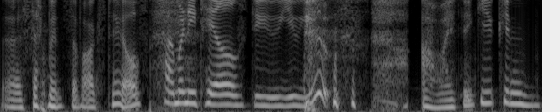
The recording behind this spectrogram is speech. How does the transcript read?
uh, segments of oxtails. How many tails do you use? oh, I think you can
